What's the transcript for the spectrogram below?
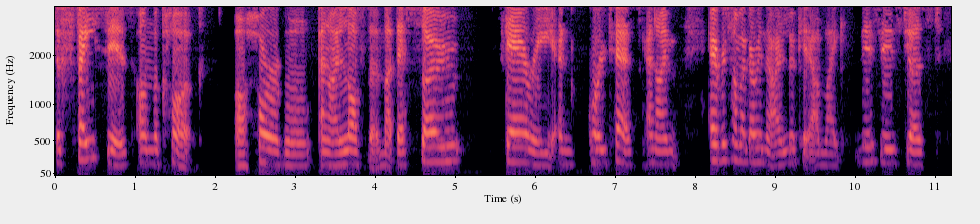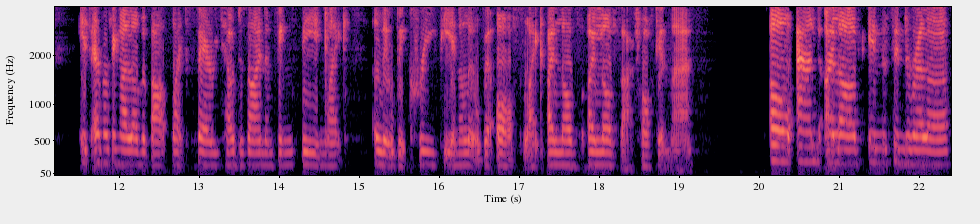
The faces on the clock are horrible, and I love them. Like they're so scary and grotesque, and I'm every time I go in there, I look at it. I'm like, this is just it's everything I love about like fairy tale design and things being like a little bit creepy and a little bit off. Like I love I love that clock in there. Oh, and I love in the Cinderella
